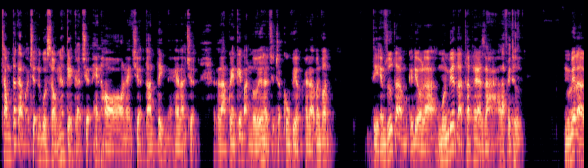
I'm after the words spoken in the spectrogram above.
trong tất cả mọi chuyện trong cuộc sống nhá kể cả chuyện hẹn hò này chuyện tán tỉnh này hay là chuyện làm quen kết bạn mới hay là chuyện chọn công việc hay là vân vân thì em rút ra một cái điều là muốn biết là thật hay là giả là phải thử muốn biết là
